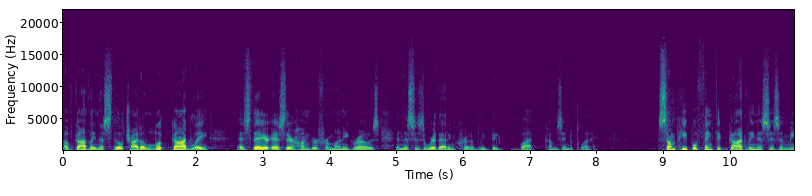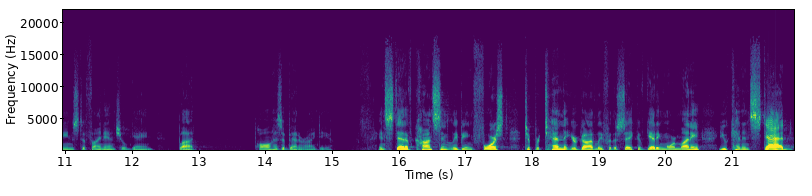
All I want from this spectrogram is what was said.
of godliness. They'll try to look godly as, their as their hunger for money grows. And this is where that incredibly big but comes into play. Some people think that godliness is a means to financial gain, but Paul has a better idea. Instead of constantly being forced to pretend that you're godly for the sake of getting more money, you can instead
